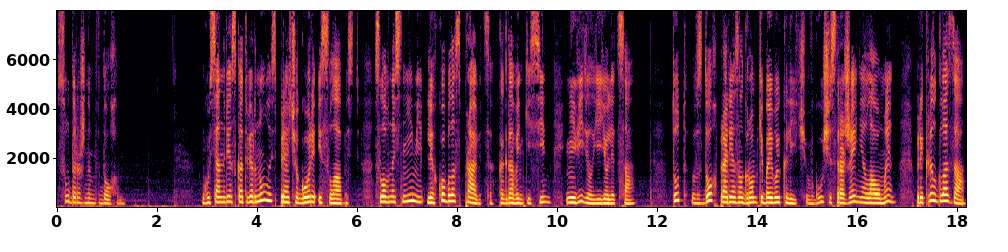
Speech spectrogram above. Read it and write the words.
судорожным вдохом. Гусян резко отвернулась, пряча горе и слабость, словно с ними легко было справиться, когда Ванькисин не видел ее лица. Тут вздох прорезал громкий боевой клич. В гуще сражения Лаомен прикрыл глаза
